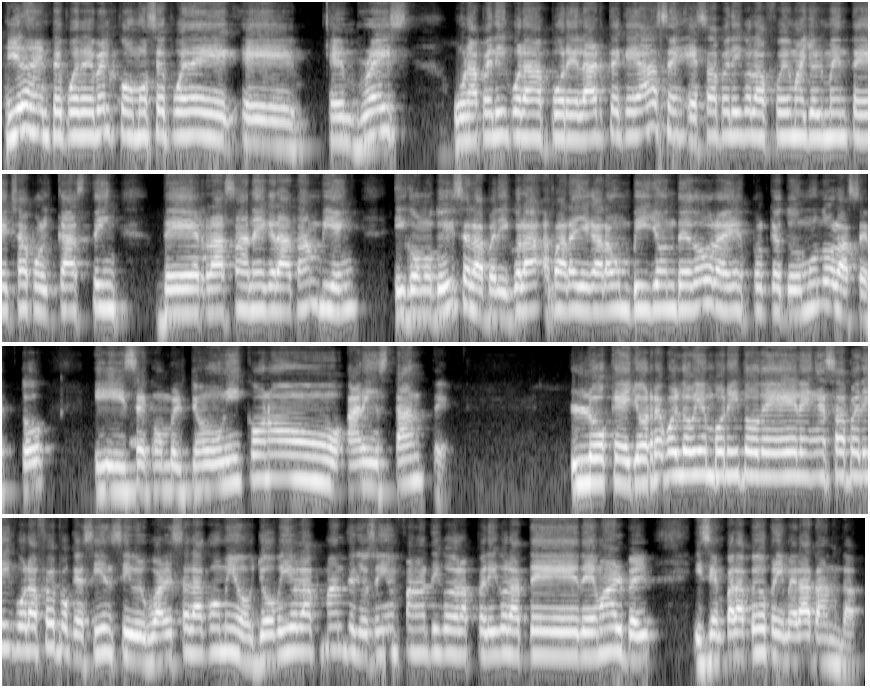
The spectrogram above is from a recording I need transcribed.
y la gente puede ver cómo se puede embrace una película por el arte que hacen. Esa película fue mayormente hecha por casting de raza negra también. Y como tú dices, la película para llegar a un billón de dólares porque todo el mundo lo aceptó y se convirtió en un icono al instante. Lo que yo recuerdo bien bonito de él en esa película fue porque sí, en Civil War se la comió. Yo vi Black Panther, yo soy un fanático de las películas de, de Marvel y siempre las veo primera tanda.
